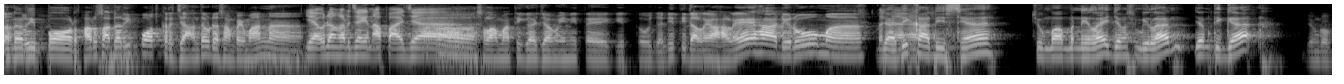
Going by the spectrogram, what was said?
Ada report. harus ada report kerjaan teh udah sampai mana. ya udah ngerjain apa aja Ah, selama tiga jam ini teh gitu. Jadi tidak leha-leha di rumah. Benar. Jadi kadisnya cuma menilai jam 9, jam 3, Jam 12,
